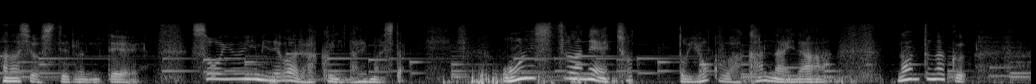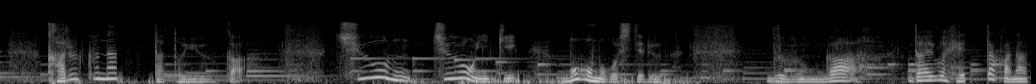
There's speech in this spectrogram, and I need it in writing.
話をしてるんでそういう意味では楽になりました音質はねちょっとよくわかんないななんとなく軽くなったというか中音中音域もごもごしてる部分がだいぶ減ったかなっ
